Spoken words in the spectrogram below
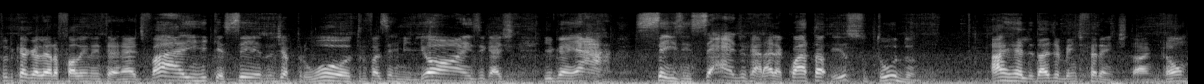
tudo que a galera fala aí na internet vai enriquecer de um dia para o outro, fazer milhões e, e ganhar seis em sete, caralho, quatro, isso tudo, a realidade é bem diferente, tá? Então,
